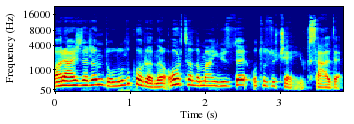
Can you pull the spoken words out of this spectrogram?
barajların doluluk oranı ortalama %33'e yükseldi.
